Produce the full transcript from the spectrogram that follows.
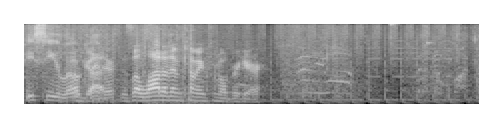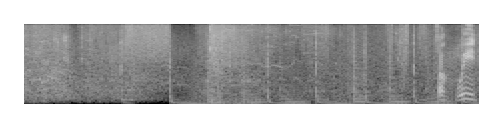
PC Oh load god, better. there's a lot of them coming from over here. Oh, weed.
